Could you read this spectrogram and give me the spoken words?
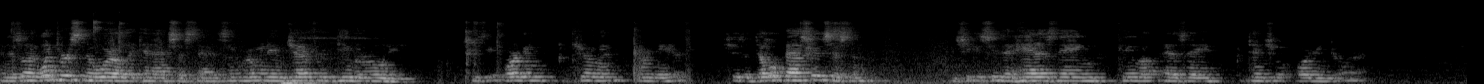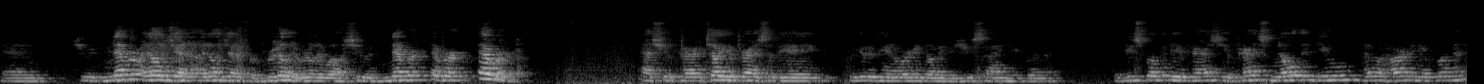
And there's only one person in the world that can access that. It's a woman named Jennifer DiMaroni. She's the organ procurement coordinator. She has a double password system. And she can see that Hannah's name came up as a potential organ donor. And she would never, I know Jen, I know Jennifer really, really well, she would never, ever, ever ask your parent, tell your parents to be, a for you to be an organ donor because you signed your permit. Have you spoken to your parents? Do your parents know that you have a heart in your permit?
